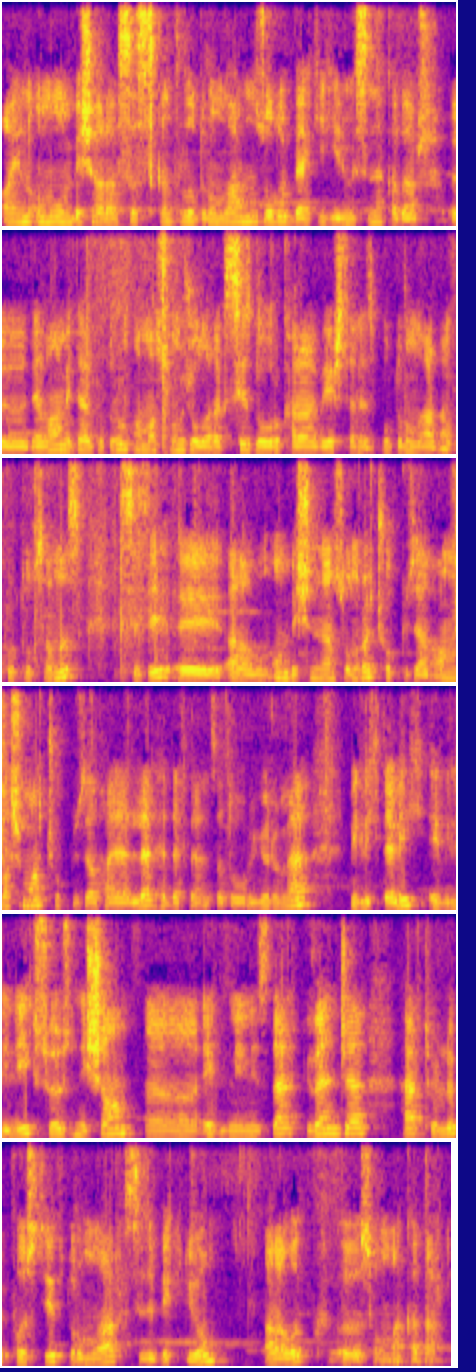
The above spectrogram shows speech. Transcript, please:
ayın 10-15 arası sıkıntılı durumlarınız olur. Belki 20'sine kadar e, devam eder bu durum ama sonuç olarak siz doğru karar verirseniz bu durumlardan kurtulsanız sizi e, aralığın 15'inden sonra çok güzel anlaşma, çok güzel hayaller, hedeflerinize doğru yürüme, birliktelik, evlilik, söz, nişan, e, evliliğinizde güvence, her türlü pozitif durumlar sizi bekliyor. Aralık e, sonuna kadar.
